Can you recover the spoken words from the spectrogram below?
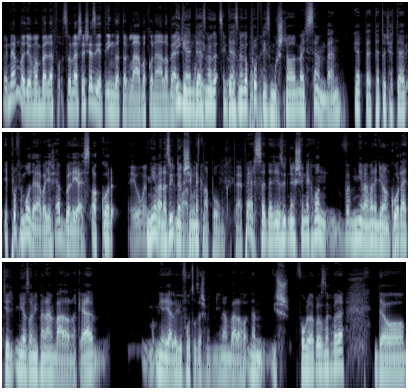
Hogy nem nagyon van beleszólás, és ezért ingatag lábakon áll a belső Igen, de ez, meg, de ez meg a profizmusnal megy szemben. Érted? Tehát, hogyha te egy profi modell vagy, és ebből élsz, akkor Jó, nyilván az ügynökségnek... Napunk, tehát persze, de az ügynökségnek van, nyilván van egy olyan korlátja, hogy mi az, amit már nem vállalnak el, milyen jellegű fotózás, amit még nem, vállal, nem is foglalkoznak vele, de a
